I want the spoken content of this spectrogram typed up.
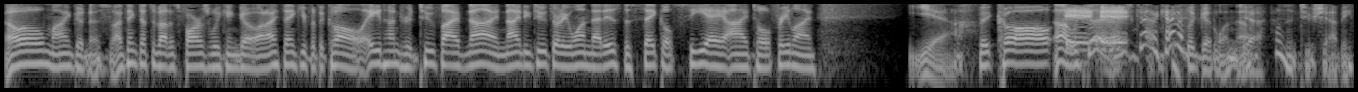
Oh my goodness. I think that's about as far as we can go. And I thank you for the call. 800-259-9231. That is the SACL CAI toll free line. Yeah. Big call. Oh, it was good. It was kind of, kind of a good one though. Yeah. It wasn't too shabby.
